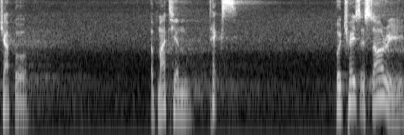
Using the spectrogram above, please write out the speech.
chapter of Matthew text portrays a story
